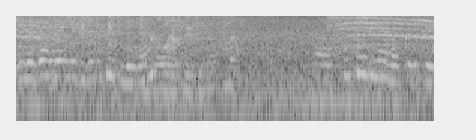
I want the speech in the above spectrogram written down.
एवढं गौराई एक जर पेटली ना एवढं पीठ टाक ना. तू काय ते?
